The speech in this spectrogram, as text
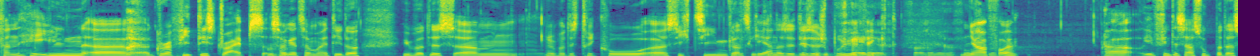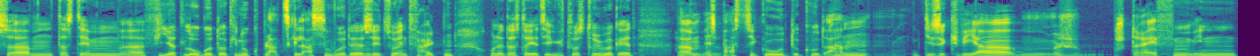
Van Halen äh, Graffiti Stripes, sage ich jetzt einmal, die da über das, ähm, über das Trikot äh, sich ziehen, ganz gern. Also dieser Sprüheffekt. Ja, ne? voll. Äh, ich finde es auch super, dass, ähm, dass dem äh, Fiat-Logo da genug Platz gelassen wurde, Mhm. sich zu entfalten, ohne dass da jetzt irgendwas drüber geht. Ähm, es passt sich gut, gut an. Diese Querstreifen in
